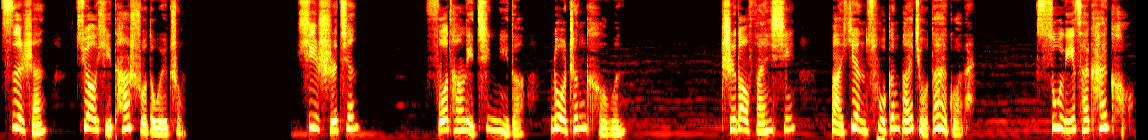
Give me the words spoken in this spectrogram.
自然就要以他说的为重。一时间，佛堂里静谧的落针可闻。直到繁星把燕醋跟白酒带过来，苏黎才开口：“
